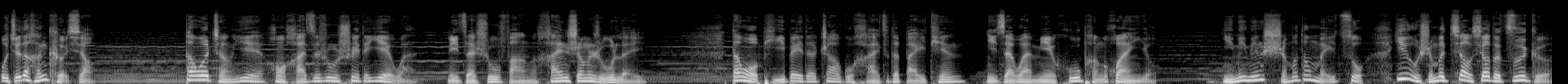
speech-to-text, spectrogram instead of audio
我觉得很可笑。当我整夜哄孩子入睡的夜晚，你在书房鼾声如雷；当我疲惫的照顾孩子的白天，你在外面呼朋唤友。你明明什么都没做，又有什么叫嚣的资格？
